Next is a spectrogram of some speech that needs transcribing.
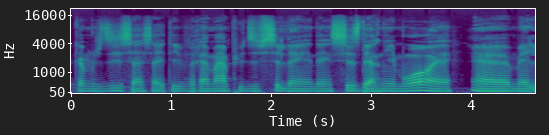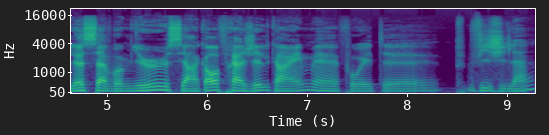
Comme je dis, ça, a été vraiment plus difficile dans, les six derniers mois. Euh, euh, mais là, ça va mieux. C'est encore fragile quand même. Il faut être vigilant.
